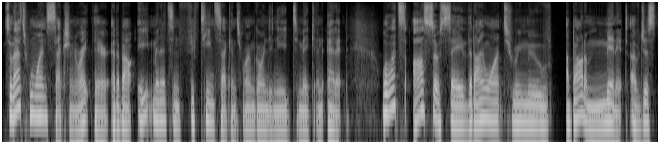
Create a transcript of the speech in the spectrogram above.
So that's one section right there at about 8 minutes and 15 seconds where I'm going to need to make an edit. Well, let's also say that I want to remove about a minute of just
